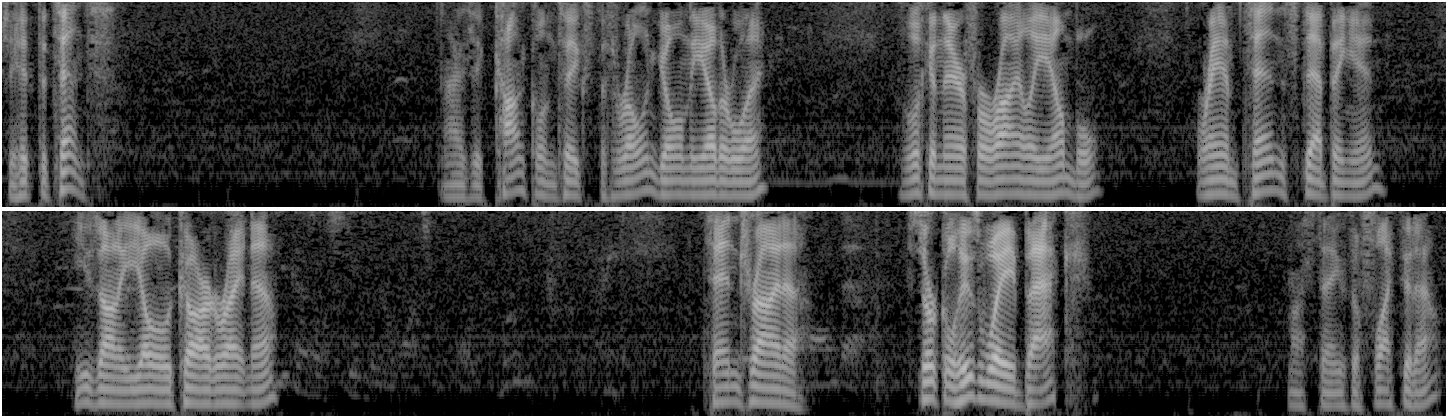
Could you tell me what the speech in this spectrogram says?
She hit the tent. Isaac Conklin takes the throw and going the other way. Looking there for Riley Umble. Ram 10 stepping in. He's on a yellow card right now. 10 trying to circle his way back. Mustangs deflected out.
